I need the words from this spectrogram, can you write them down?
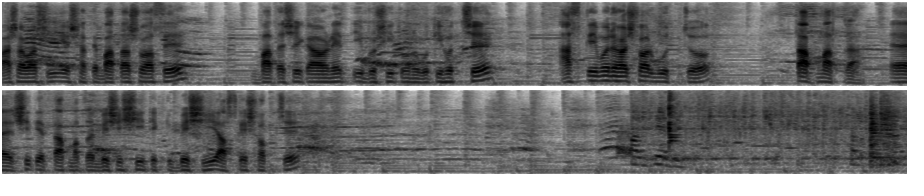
পাশাপাশি এর সাথে বাতাসও আছে। বাতাসের কারণে তীব্র শীত অনুভূতি হচ্ছে। আজকে মনে হয় সর্বোচ্চ তাপমাত্রা শীতের তাপমাত্রা বেশি শীত একটু বেশি আজকে সবচেয়ে দিয়ে দিই ভালো করে নাড়ি।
